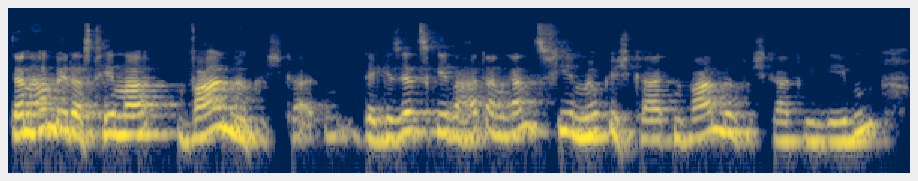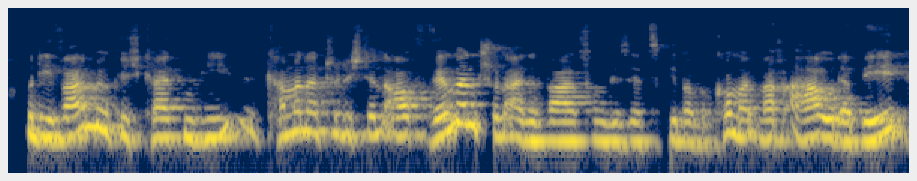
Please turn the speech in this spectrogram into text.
Dann haben wir das Thema Wahlmöglichkeiten. Der Gesetzgeber hat an ganz vielen Möglichkeiten Wahlmöglichkeiten gegeben. Und die Wahlmöglichkeiten, die kann man natürlich dann auch, wenn man schon eine Wahl vom Gesetzgeber bekommen hat, nach A oder B,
